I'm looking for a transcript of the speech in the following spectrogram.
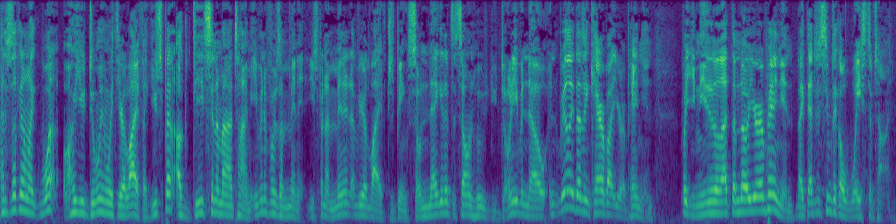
I just look at them like, what are you doing with your life? Like, you spent a decent amount of time, even if it was a minute, you spent a minute of your life just being so negative to someone who you don't even know and really doesn't care about your opinion, but you needed to let them know your opinion. Like, that just seems like a waste of time.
